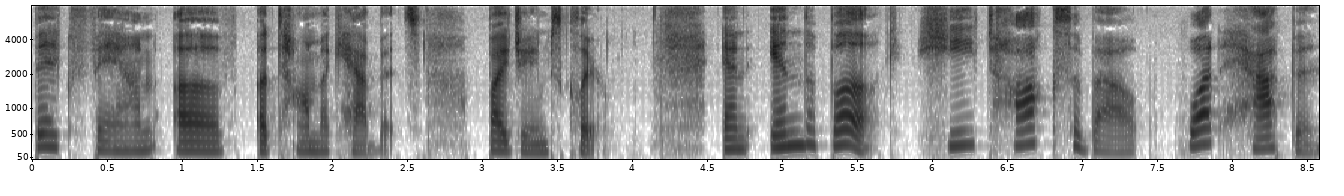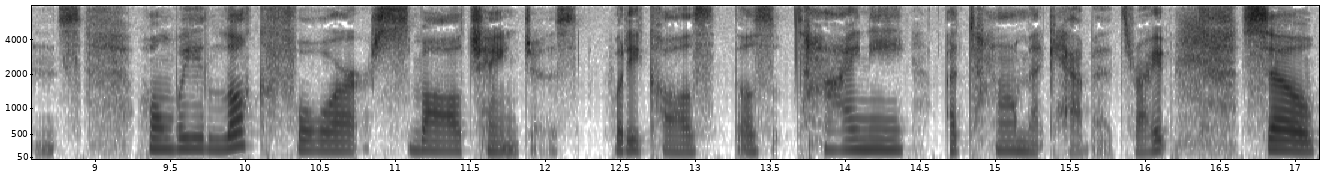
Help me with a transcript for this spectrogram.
big fan of Atomic Habits by James Clear. And in the book, he talks about what happens when we look for small changes, what he calls those tiny atomic habits, right? So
